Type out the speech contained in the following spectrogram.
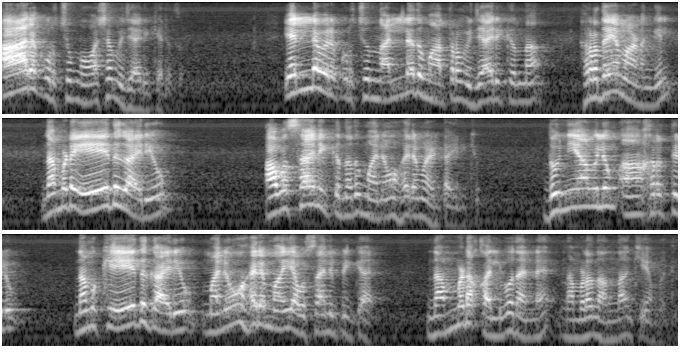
ആരെക്കുറിച്ചും മോശം വിചാരിക്കരുത്. എല്ലാവരെക്കുറിച്ചും നല്ലത് മാത്രം വിചാരിക്കുന്ന ഹൃദയമാണെങ്കിൽ നമ്മുടെ ഏത് കാര്യവും അവസാനിക്കുന്നത് മനോഹരമായിട്ടായിരിക്കും. ദുനിയാവിലും ആഹ്റത്തിലും നമുക്ക് ഏത് കാര്യവും മനോഹരമായി അവസാനിപ്പിക്കാൻ നമ്മുടെ കൽവ് തന്നെ നമ്മളെ നന്നാക്കിയാൽ മതി.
